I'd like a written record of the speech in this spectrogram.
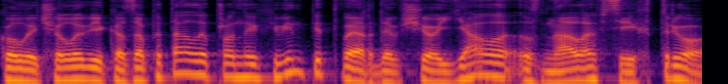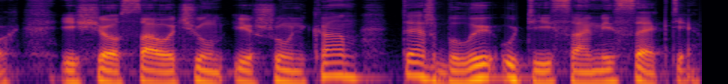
Коли чоловіка запитали про них, він підтвердив, що Яо знала всіх трьох, і що Сао Чун і Шунь Кам теж були у тій самій секті.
